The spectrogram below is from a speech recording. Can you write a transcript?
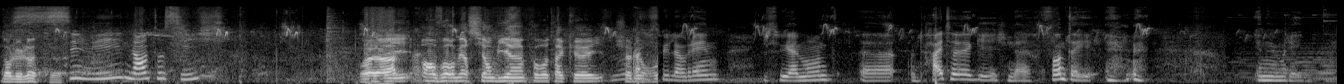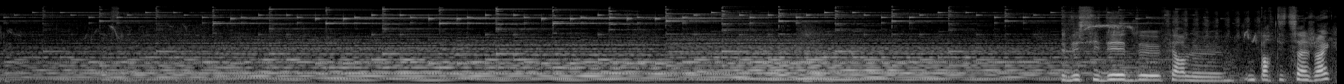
Dans le Lot. Sylvie, Nantes aussi. Voilà, en vous remerciant bien pour votre accueil Je chaleureux. suis Lorraine, je suis allemande äh, und heute gehe ich nach Fontay in dem Regen. J'ai décidé de faire une partie de Saint-Jacques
